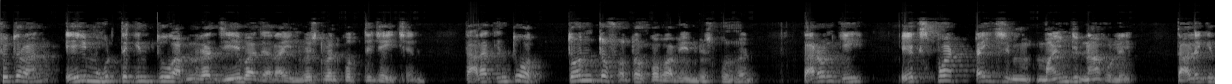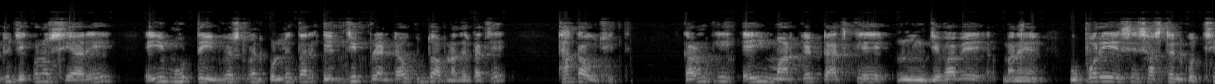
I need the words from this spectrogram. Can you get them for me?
সুতরাং এই মুহূর্তে কিন্তু আপনারা যে বা যারা ইনভেস্টমেন্ট করতে চাইছেন, তারা কিন্তু অত্যন্ত সতর্কভাবে ইনভেস্ট করবেন। কারণ কি? এক্সপার্টাইজ মাইন্ড না হলে তাহলে কিন্তু যে কোনো শেয়ারে এই মুহূর্তে ইনভেস্টমেন্ট করলে তার এক্সিট প্ল্যানটাও কিন্তু আপনাদের কাছে থাকা উচিত। কারণ কি? এই মার্কেট আজকে যেভাবে মানে উপরে এসে সাস্টেন করছে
